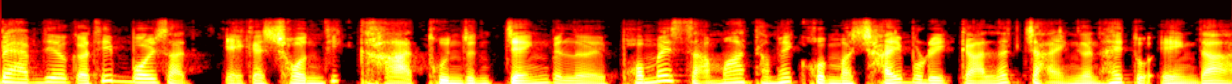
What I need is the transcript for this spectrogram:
แบบเดียวกับที่บริษัทเอกชนที่ขาดทุนจนเจ๊งไปเลย เพราะไม่สามารถทำให้คนมาใช้บริการและจ่ายเงินให้ตัวเองได้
